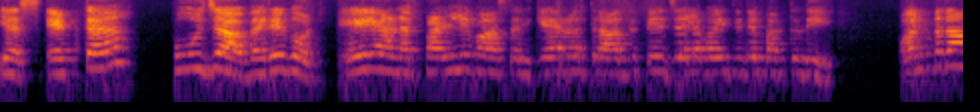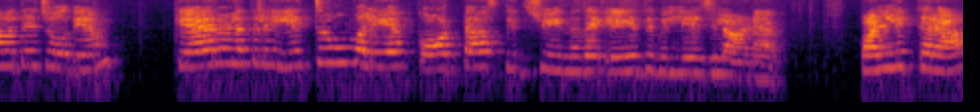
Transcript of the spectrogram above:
യെസ് എട്ട് പൂജ വെരി ഗുഡ് എ ആണ് പള്ളിവാസൽ കേരളത്തിൽ ആദ്യത്തെ ജലവൈദ്യുതി പദ്ധതി. ഒൻപതാമത്തെ ചോദ്യം. കേരളത്തിലെ ഏറ്റവും വലിയ കോട്ട സ്ഥിതി ചെയ്യുന്നത് ഏത് വില്ലേജിലാണ്? പള്ളിക്കര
